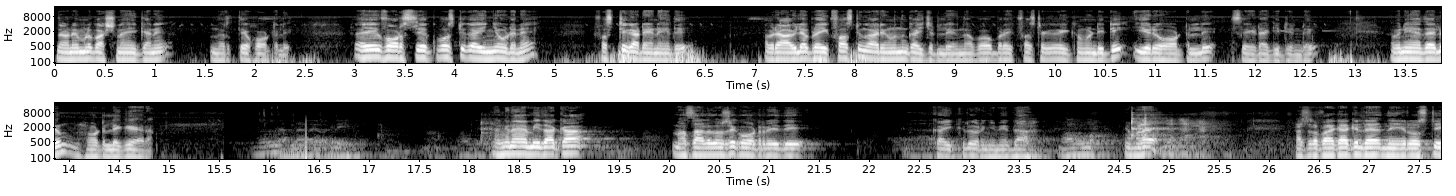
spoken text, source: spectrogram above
ഇതാണ് നമ്മൾ ഭക്ഷണം കഴിക്കാൻ നിർത്തിയ ഹോട്ടൽ ഈ ഫോറസ്റ്റ് ചെക്ക് പോസ്റ്റ് കഴിഞ്ഞ ഉടനെ ഫസ്റ്റ് കടയാണ് ഇത്. അപ്പോൾ രാവിലെ ബ്രേക്ക്ഫാസ്റ്റും കാര്യങ്ങളൊന്നും കഴിച്ചിട്ടില്ലായിരുന്നു. അപ്പോൾ ബ്രേക്ക്ഫാസ്റ്റൊക്കെ കഴിക്കാൻ വേണ്ടിയിട്ട് ഈ ഒരു ഹോട്ടലിൽ സൈഡാക്കിയിട്ടുണ്ട്. അപ്പം ഏതായാലും ഹോട്ടലിലേക്ക് കയറാം. അങ്ങനെ അമിതാക്ക മസാല ദോശയൊക്കെ ഓർഡർ ചെയ്ത് കഴിക്കൽ തുടങ്ങി. ഇതാ നമ്മളെ അഷ്റഫാക്കാക്കിന്റെ നെയ് റോസ്റ്റ്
